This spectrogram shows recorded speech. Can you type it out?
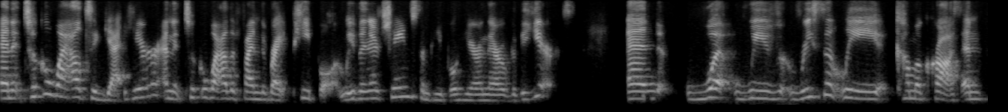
And it took a while to get here and it took a while to find the right people. And we've interchanged some people here and there over the years. And what we've recently come across, and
